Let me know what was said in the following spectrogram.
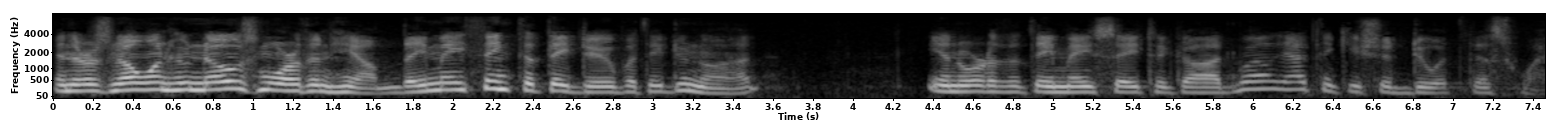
And there is no one who knows more than Him. They may think that they do, but they do not, in order that they may say to God, Well, I think you should do it this way.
